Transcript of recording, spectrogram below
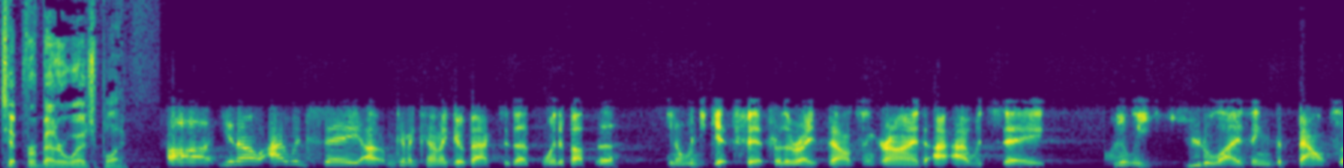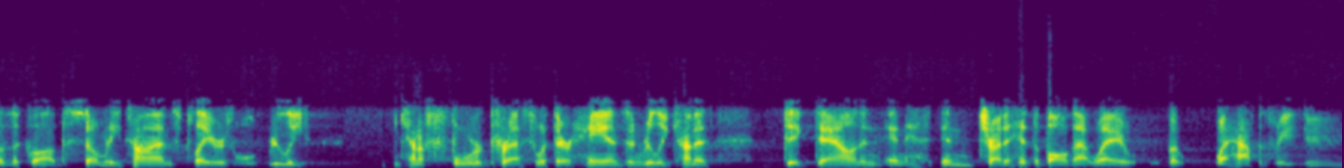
Tip for better wedge play. You know, I would say uh, I'm going to kind of go back to that point about the, you know, when you get fit for the right bounce and grind. I, I would say really utilizing the bounce of the club. So many times players will really kind of forward press with their hands and really kind of dig down and, and, and try to hit the ball that way. But what happens when you do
